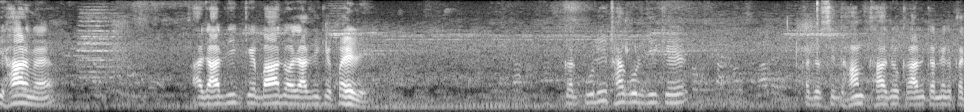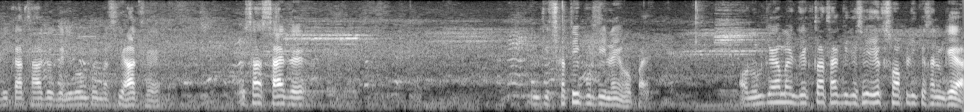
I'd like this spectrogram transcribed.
बिहार में आज़ादी के बाद और आज़ादी के पहले कर्पूरी ठाकुर जी के का जो सिद्धांत था, जो कार्य करने का तरीका था, जो गरीबों के मसीहा थे, ऐसा शायद उनकी क्षतिपूर्ति नहीं हो पाई। और उनके यहाँ मैं देखता था कि जैसे एक सौ अप्लीकेशन गया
